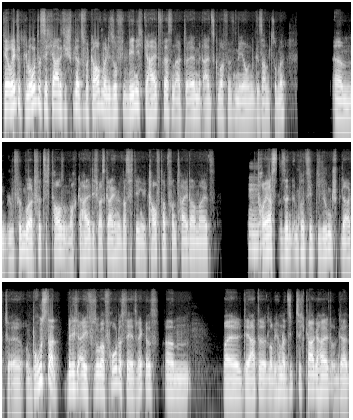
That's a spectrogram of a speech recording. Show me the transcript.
theoretisch lohnt es sich gar nicht, die Spieler zu verkaufen, weil die so viel wenig Gehalt fressen aktuell mit 1,5 Millionen Gesamtsumme. Ähm, Lufimbo hat 40.000 noch Gehalt. Ich weiß gar nicht mehr, was ich denen gekauft habe von Tai damals. Mhm. teuersten sind im Prinzip die Jugendspieler aktuell. Und Brewster bin ich eigentlich sogar froh, dass der jetzt weg ist. Ähm, weil der hatte, glaube ich, 170k Gehalt und der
